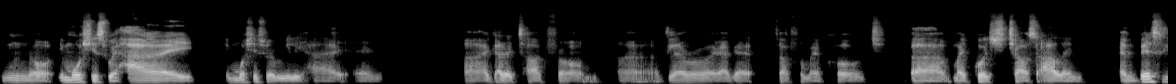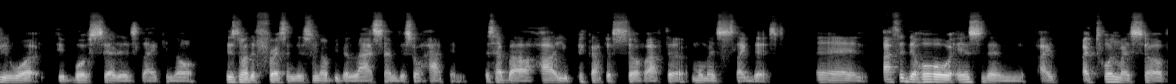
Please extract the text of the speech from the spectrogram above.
you know, emotions were high. Emotions were really high, and uh, I got a talk from uh, Glenroy. I got a talk from my coach, uh, my coach Charles Allen, and basically what they both said is like, you know, this is not the first and this will not be the last time this will happen. It's about how you pick up yourself after moments like this. And after the whole incident, I I told myself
